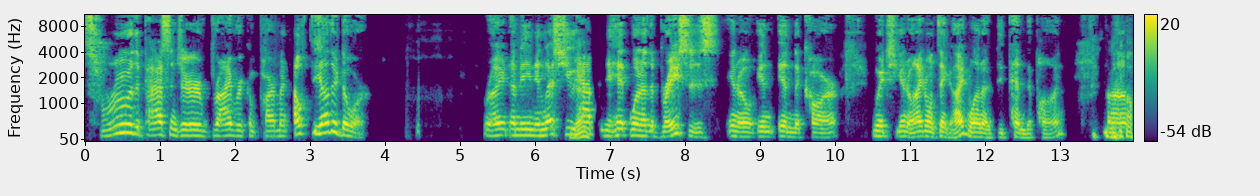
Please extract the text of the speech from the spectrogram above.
through the passenger driver compartment, out the other door. Right? I mean, unless you yeah. happen to hit one of the braces, you know, in in the car, which you know I don't think I'd want to depend upon. No. Uh,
